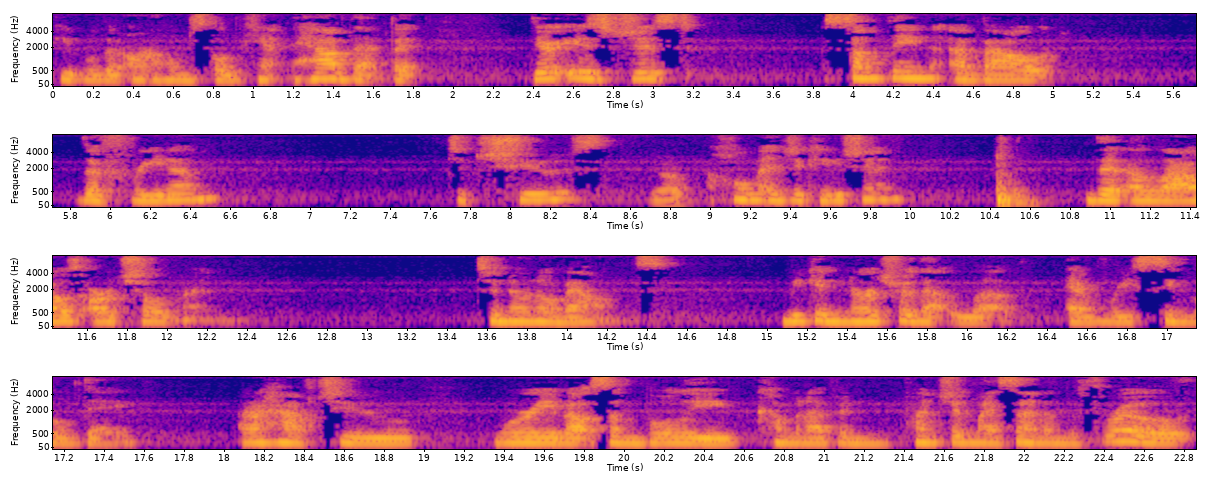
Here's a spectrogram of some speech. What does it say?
people that aren't homeschooled can't have that, but there is just something about the freedom to choose Yep. home education that allows our children to know no bounds. We can nurture that love every single day. I don't have to worry about some bully coming up and punching my son in the throat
